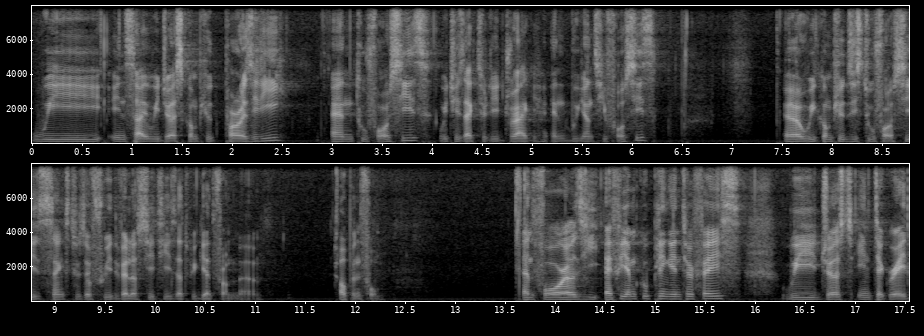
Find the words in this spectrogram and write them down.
we inside we just compute porosity and two forces, which is actually drag and buoyancy forces. Uh, we compute these two forces thanks to the fluid velocities that we get from uh, OpenFoam. And for the FEM coupling interface, we just integrate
